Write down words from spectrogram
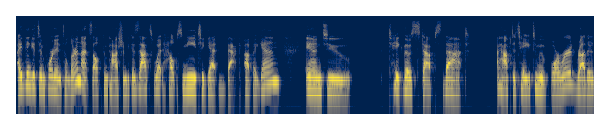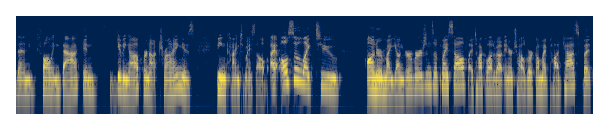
I think it's important to learn that self compassion because that's what helps me to get back up again and to take those steps that I have to take to move forward rather than falling back and giving up or not trying is being kind to myself. I also like to honor my younger versions of myself. I talk a lot about inner child work on my podcast, but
